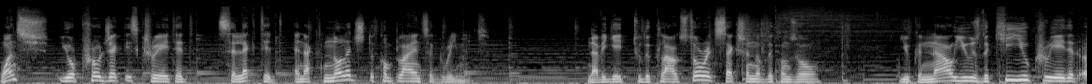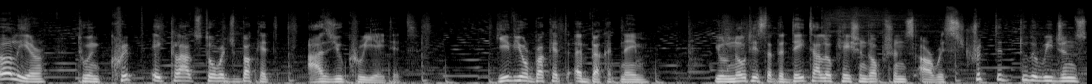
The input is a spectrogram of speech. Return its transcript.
Once your project is created, select it and acknowledge the compliance agreement. Navigate to the cloud storage section of the console. You can now use the key you created earlier to encrypt a cloud storage bucket as you create it. Give your bucket a bucket name. You'll notice that the data location options are restricted to the regions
